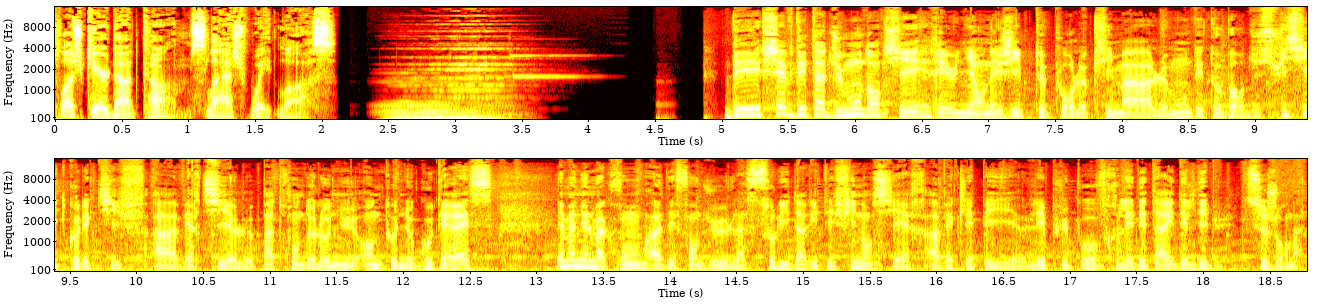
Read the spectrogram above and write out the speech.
plushcare.com slash. Des chefs d'État du monde entier réunis en Égypte pour le climat. Le monde est au bord du suicide collectif, a averti le patron de l'ONU, Antonio Guterres. Emmanuel Macron a défendu la solidarité financière avec les pays les plus pauvres. Les détails dès le début, ce journal.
